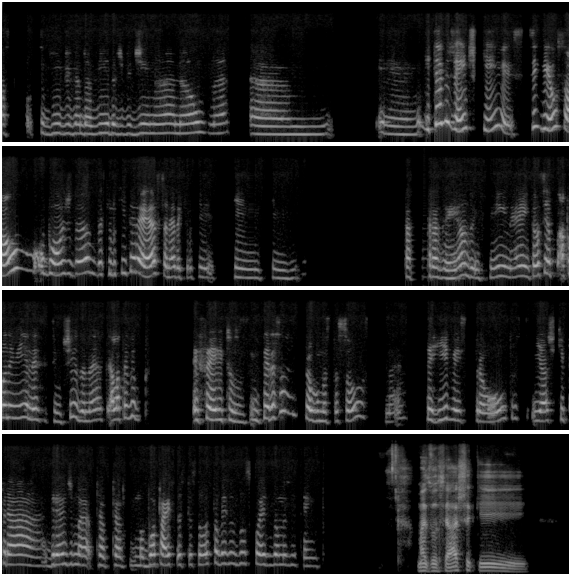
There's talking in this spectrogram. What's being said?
seguir vivendo a vida, dividindo? Ah, não, né? Um, é, e teve gente que seguiu só o, o bonde da, daquilo que interessa, né? Daquilo que está trazendo, enfim, né? Então, assim, a, a, pandemia, nesse sentido, né? Ela teve efeitos interessantes para algumas pessoas, né? Terríveis para outros, e acho que para grande, para uma boa parte das pessoas, talvez as duas coisas ao mesmo tempo. Mas você acha que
